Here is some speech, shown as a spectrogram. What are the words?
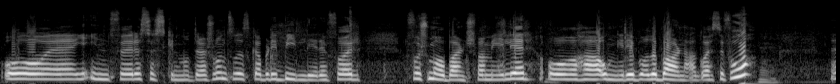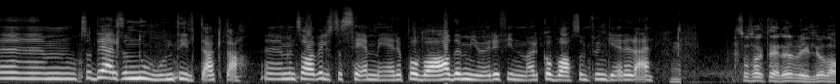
å eh, innføre søskenmoderasjon, så det skal bli billigere for, for småbarnsfamilier å ha unger i både barnehage og SFO. Ehm, Så det er liksom noen tiltak, da. Eh, Men så har vi lyst til å se mer på hva de gjør i Finnmark, og hva som fungerer der. Som sagt, Dere vil jo da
